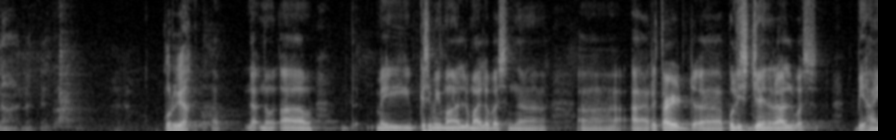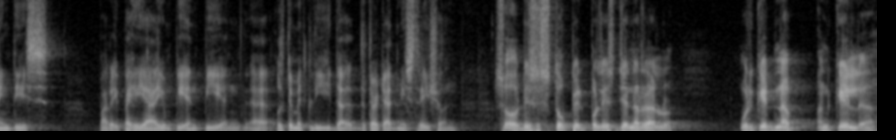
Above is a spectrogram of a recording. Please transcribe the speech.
No. Korea? Uh, no, no, uh, may kasi may mga lumalabas na uh, uh, retired uh, police general was behind this para ipahiya yung PNP and uh, ultimately the Duterte administration. So this stupid police general would kidnap and kill uh,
